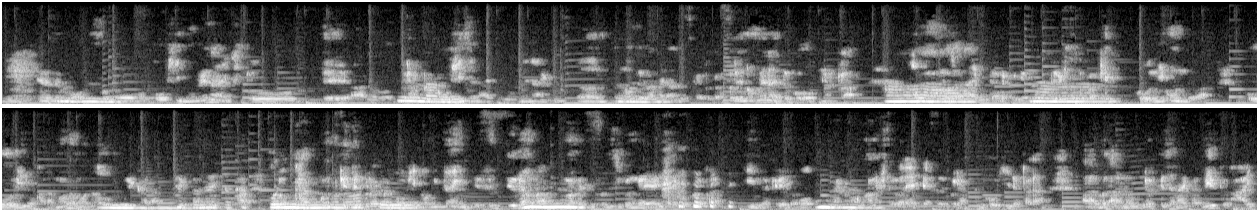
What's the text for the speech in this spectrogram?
いや、でも、その、コーヒー飲めない人って、あの、ブラックコーヒーじゃないと飲めない、うん、飲んでダメなんですかとか、それ飲めないとこう、なんか、本物じゃあないみたいなふうに思ってる人とか結構日本では多いのかな、まだまだ多いかなっていうかね。なん。かかっそこつけてブラックコーヒー飲みたいんですっていうのは、まあ別にその自分がやりたいことだからいいんだけれども、うん。なんか他の人がね、いやそれブラックコーヒーだから、あぶあのブラックじゃないからミルクが入っ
